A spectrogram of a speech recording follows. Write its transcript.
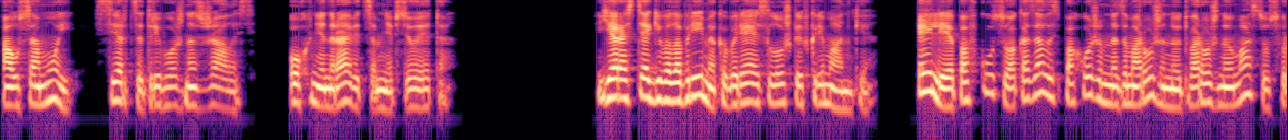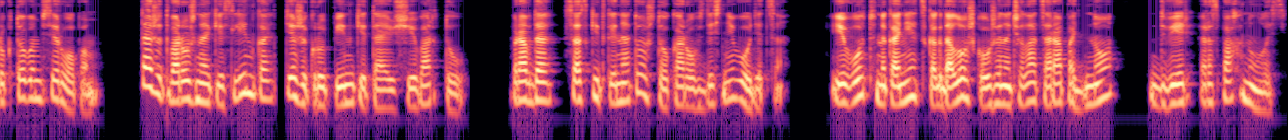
А у самой сердце тревожно сжалось. Ох, не нравится мне все это. Я растягивала время, ковыряясь ложкой в креманке. Элия по вкусу оказалась похожим на замороженную творожную массу с фруктовым сиропом. Та же творожная кислинка, те же крупинки, тающие во рту. Правда, со скидкой на то, что коров здесь не водится. И вот, наконец, когда ложка уже начала царапать дно, дверь распахнулась.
